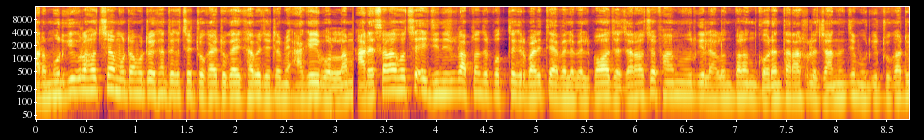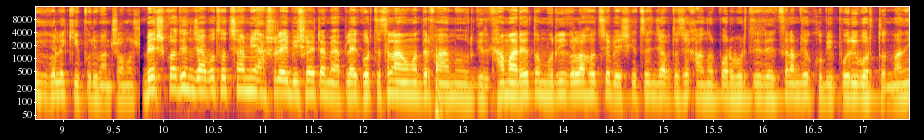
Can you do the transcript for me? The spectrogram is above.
আর মুরগিগুলো হচ্ছে মোটামুটি এখান থেকে হচ্ছে টোকাই টোকাই খাবে, যেটা আমি আগেই বললাম। আর এছাড়া হচ্ছে এই জিনিসগুলো আপনাদের প্রত্যেকের বাড়িতে অ্যাভেলেবেল পাওয়া যায়। যারা হচ্ছে ফার্ম মুরগি লালন পালন করেন, তারা আসলে জানেন যে মুরগি টুকাটুকি করলে কি পরিমাণ সমস্যা। বেশ কদিন যাবত হচ্ছে আমি আসলে এই বিষয়টা আমি অ্যাপ্লাই করতেছিলাম আমাদের ফার্ম মুরগির খামারে। তো মুরগিগুলো হচ্ছে বেশ কিছুদিন যাবত হচ্ছে খাওয়ানোর পরবর্তীতে দেখছিলাম যে খুবই পরিবর্তন। মানে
